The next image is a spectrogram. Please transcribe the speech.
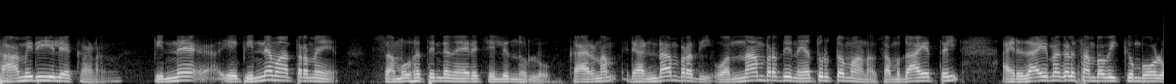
സാമിരിയിലേക്കാണ് പിന്നെ പിന്നെ മാത്രമേ സമൂഹത്തിന്റെ നേരെ ചെല്ലുന്നുള്ളൂ. കാരണം രണ്ടാം പ്രതി ഒന്നാം പ്രതി നേതൃത്വമാണ്. സമുദായത്തിൽ അരുതായ്മകൾ സംഭവിക്കുമ്പോൾ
